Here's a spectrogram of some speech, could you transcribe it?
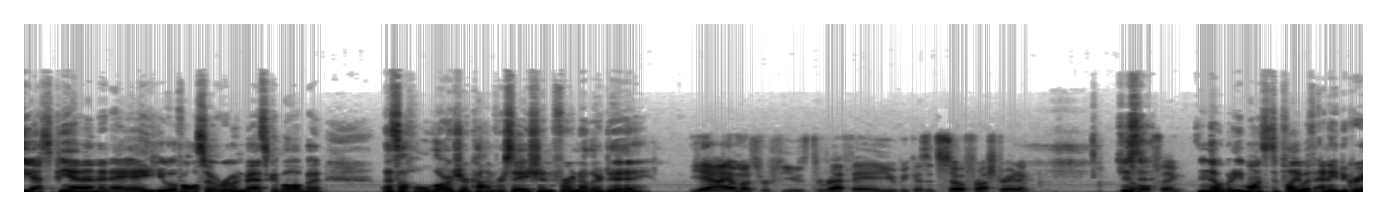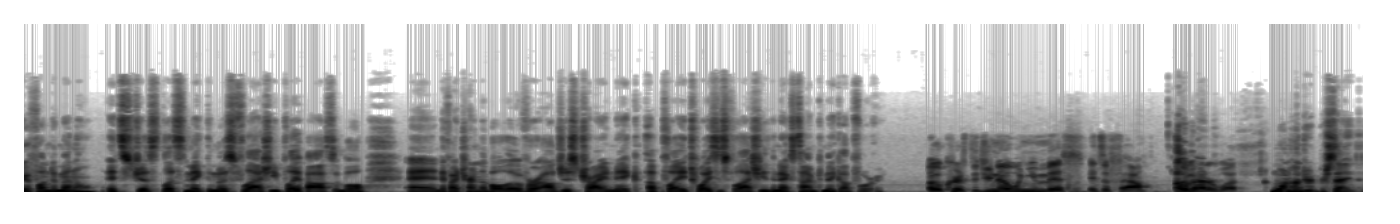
ESPN and AAU have also ruined basketball, but that's a whole larger conversation for another day. Yeah, I almost refuse to ref AAU because it's so frustrating. The whole thing. nobody wants to play with any degree of fundamental. It's just let's make the most flashy play possible. And if I turn the ball over, I'll just try and make a play twice as flashy the next time to make up for it. Oh, Chris, did you know when you miss, it's a foul? No Oh, matter what. One hundred percent.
